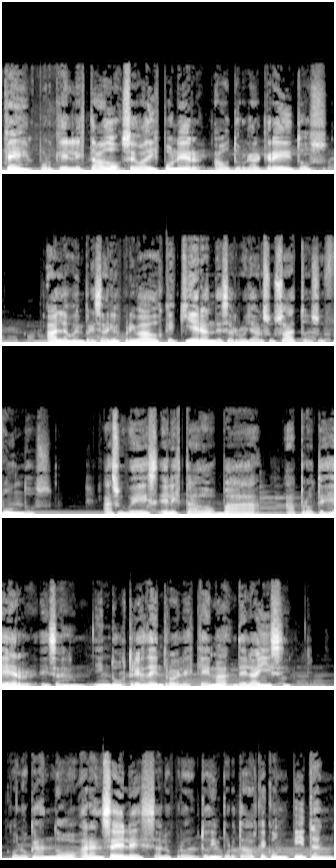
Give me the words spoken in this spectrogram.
qué? Porque el Estado se va a disponer a otorgar créditos a los empresarios privados que quieran desarrollar sus atos, sus fondos. A su vez, el Estado va a proteger esas industrias dentro del esquema de la ICI colocando aranceles a los productos importados que compitan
